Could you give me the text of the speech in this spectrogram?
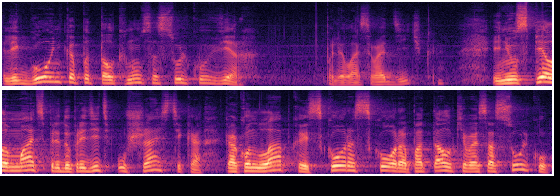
легонько подтолкнул сосульку вверх. Полилась водичка. И не успела мать предупредить ушастика, как он лапкой, скоро-скоро подталкивая сосульку,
